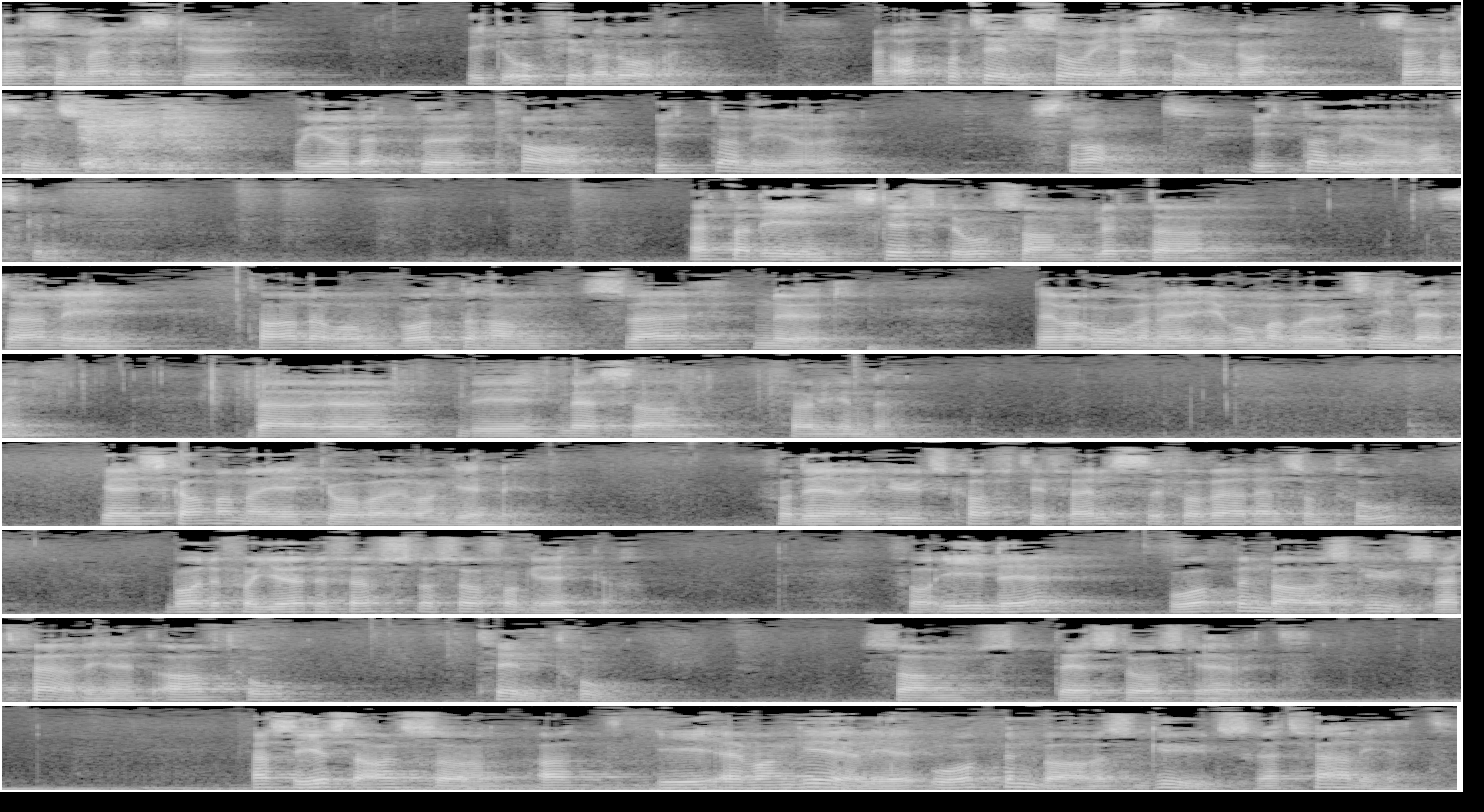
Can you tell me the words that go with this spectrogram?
dersom mennesket ikke oppfyller loven, men attpåtil så i neste omgang sender sin sønn og gjør dette krav ytterligere stramt, ytterligere vanskelig. Et av de skriftord som Luther særlig taler om, voldte ham svær nød. Det var ordene i Romerbrevets innledning, der eh, vi leser følgende Jeg skammer meg ikke over evangeliet, for det er en Guds kraft til frelse for hver den som tror, både for jøde først og så for greker. For i det åpenbares Guds rettferdighet av tro til tro, som det står skrevet. Her sies det altså at i evangeliet åpenbares Guds rettferdighet.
